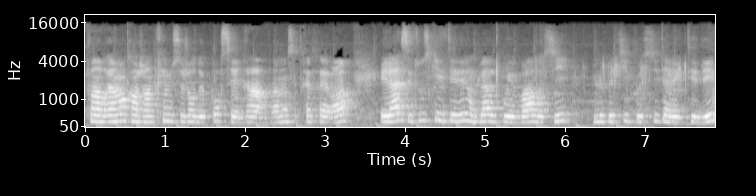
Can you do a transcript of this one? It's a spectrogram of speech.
Enfin vraiment quand j'imprime ce genre de cours c'est rare. Vraiment c'est très très rare. Et là c'est tout ce qui est TD. Donc là vous pouvez voir aussi le petit post-it avec TD.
